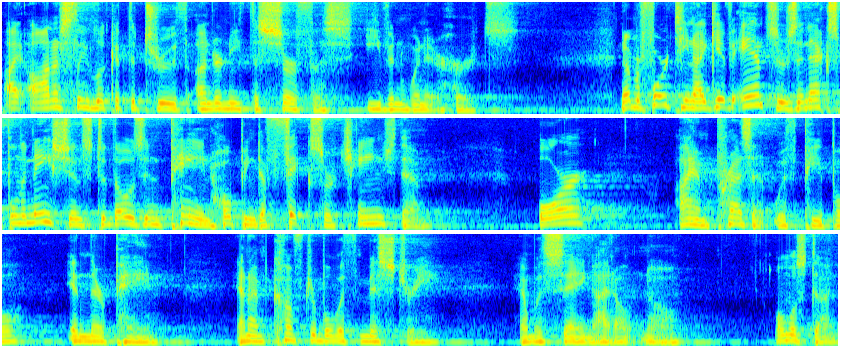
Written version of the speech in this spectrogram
I honestly look at the truth underneath the surface, even when it hurts. Number 14, I give answers and explanations to those in pain, hoping to fix or change them. Or I am present with people in their pain and I'm comfortable with mystery and with saying, I don't know. Almost done.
